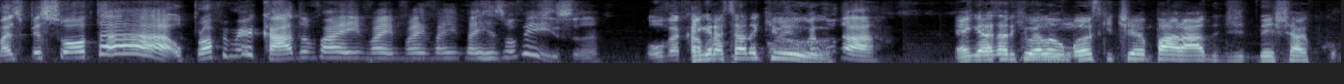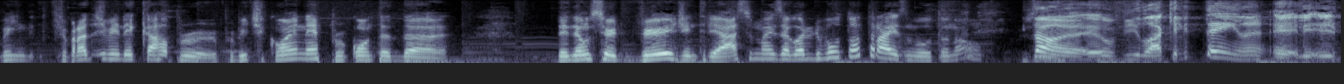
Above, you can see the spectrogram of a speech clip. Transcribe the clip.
Mas o pessoal tá. O próprio mercado vai, vai, vai, vai, vai resolver isso, né? Ou vai acabar. É engraçado que o. Vai mudar. É engraçado que o Elon Musk tinha parado de deixar. Tinha parado de vender carro por, por Bitcoin, né? Por conta da. De não ser verde, entre aspas, mas agora ele voltou atrás, não voltou, não? Então, eu vi lá que ele tem, né? Ele, ele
